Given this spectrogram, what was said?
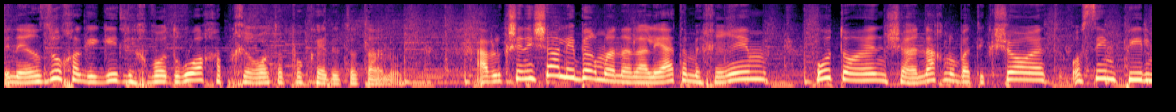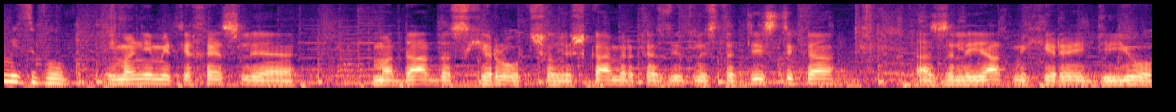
ונארזו חגיגית לכבוד רוח הבחירות הפוקדת אותנו. אבל כשנשאל ליברמן על עליית המחירים, הוא טוען שאנחנו בתקשורת עושים פיל מזבוב. אם אני מתייחס למדד השכירות של לשכה המרכזית לסטטיסטיקה, אז עליית מחירי דיור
